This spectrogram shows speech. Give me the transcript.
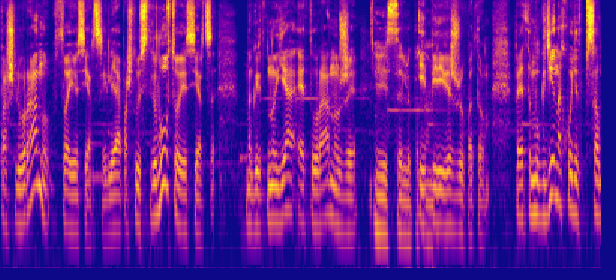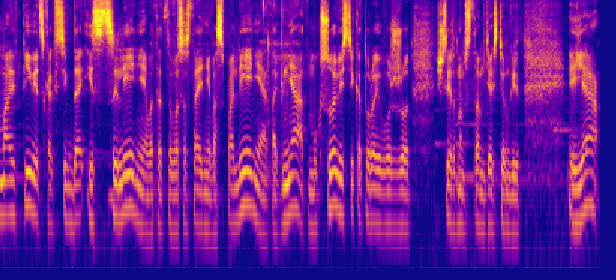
пошлю рану в твое сердце, или я пошлю стрелу в твое сердце, но говорит, но я эту рану же И исцелю и потом. перевяжу потом. Поэтому где находит псалмопевец, как всегда, исцеление вот этого состояния воспаления от огня, от мук совести, которая его жжет? В 14 тексте он говорит, «И я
